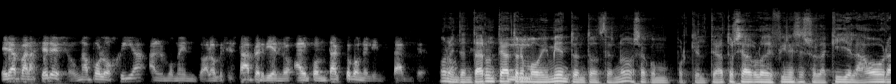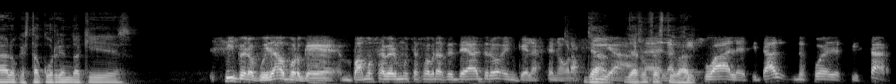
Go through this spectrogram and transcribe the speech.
Era para hacer eso, una apología al momento, a lo que se estaba perdiendo, al contacto con el instante. Bueno, intentar un teatro en movimiento entonces, ¿no? O sea, como porque el teatro si algo lo defines eso, el aquí y el ahora, lo que está ocurriendo aquí es... Sí, pero cuidado, porque vamos a ver muchas obras de teatro en que la escenografía, eh, las visuales y tal, nos puede despistar.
